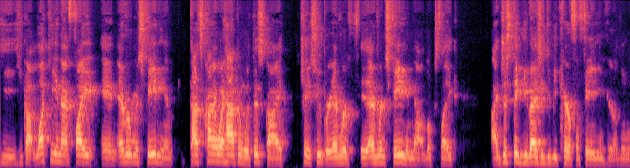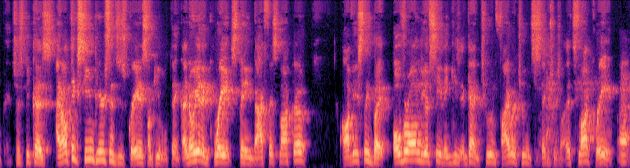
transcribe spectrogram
he he got lucky in that fight, and everyone was fading him. That's kind of what happened with this guy, Chase Hooper. Everyone, everyone's fading him now. It looks like. I just think you guys need to be careful fading him here a little bit, just because I don't think Steven Peterson's as great as some people think. I know he had a great spinning back fist knockout, obviously, but overall in the UFC, I think he's again two and five or two and six or something. It's not great. Uh,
